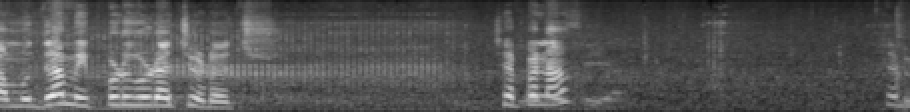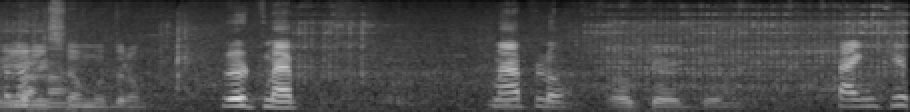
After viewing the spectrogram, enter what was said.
సముద్రం ఇప్పుడు కూడా చూడొచ్చు. చెప్పనా? సముద్రం. రూట్ మ్యాప్ మ్యాప్లో ఓకే ఓకే థ్యాంక్ యూ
